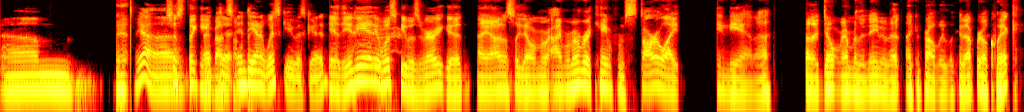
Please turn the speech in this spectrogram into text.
Um, Yeah. yeah, uh, Just thinking that, about uh, something. Indiana whiskey was good. yeah, the Indiana whiskey was very good. I honestly don't remember. I remember it came from Starlight, Indiana, but I don't remember the name of it. I could probably look it up real quick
